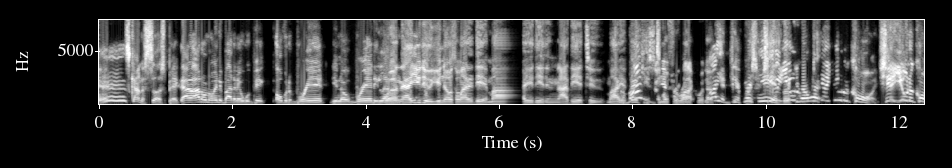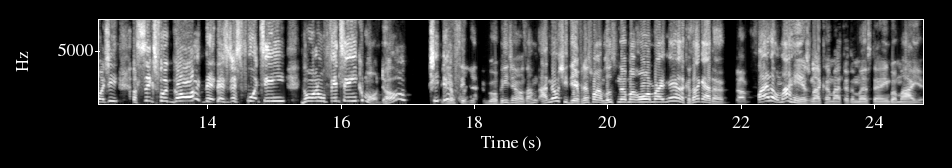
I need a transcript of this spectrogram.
eh, it's kind of suspect. I, I, don't know anybody that would pick over the bread, you know, bread 11. Well, now you do. You know somebody did. Mya did, and I did too. Mya, well, thank you so much for rocking with us. Mya different. She, she is, but you know what? She a unicorn. She a unicorn. She a six foot guard that, that's just 14 going on 15. Come on, dog. She different. well, B Jones, I'm, I know she different. That's why I'm loosening up my arm right now because I got a, a, fight on my hands when I come out to the Mustang. But Mya,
